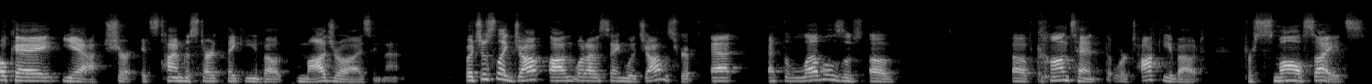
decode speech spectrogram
okay, yeah, sure. It's time to start thinking about modularizing that. But just like job on what I was saying with JavaScript at at the levels of of of content that we're talking about, for small sites,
